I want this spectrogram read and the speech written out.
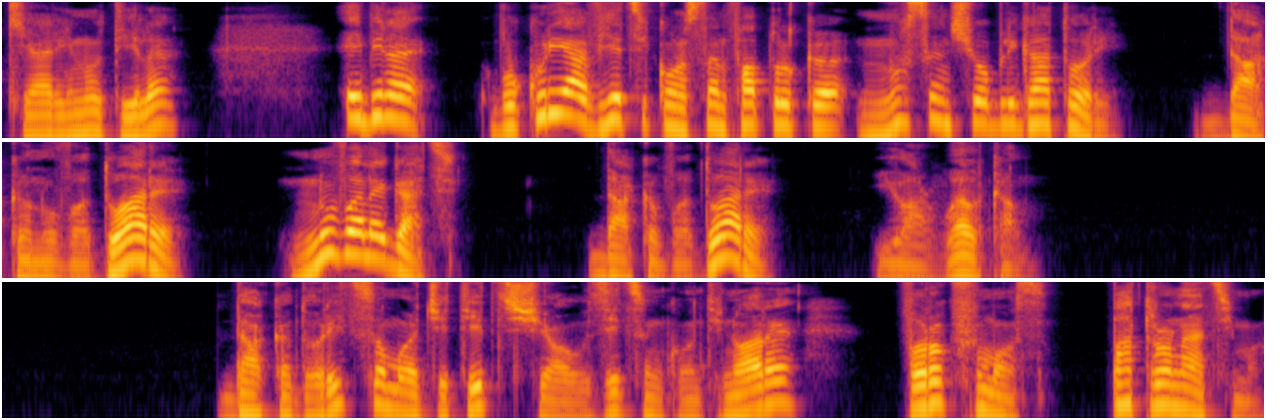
chiar inutile. Ei bine, bucuria vieții constă în faptul că nu sunt și obligatorii. Dacă nu vă doare, nu vă legați. Dacă vă doare, you are welcome. Dacă doriți să mă citiți și auziți în continuare, vă rog frumos, patronați-mă.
